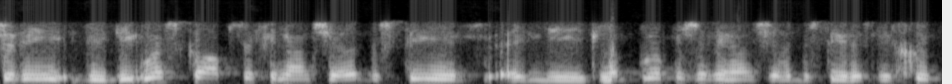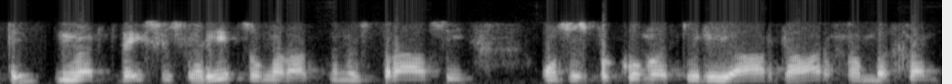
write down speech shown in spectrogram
So die die die Oos-Kaapse finansiële bestuur en die Limpopo se finansiële bestuur is nie goed nie. Noordwes is reeds onder administrasie. Ons is bekommerd oor die jaar daar gaan begin.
